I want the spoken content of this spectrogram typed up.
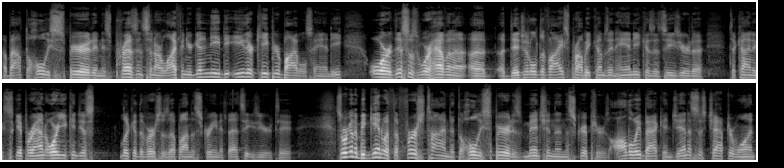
about the Holy Spirit and His presence in our life. And you're going to need to either keep your Bibles handy or this is where having a, a, a digital device probably comes in handy because it's easier to, to kind of skip around, or you can just look at the verses up on the screen if that's easier too. So we're going to begin with the first time that the Holy Spirit is mentioned in the scriptures, all the way back in Genesis chapter 1,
